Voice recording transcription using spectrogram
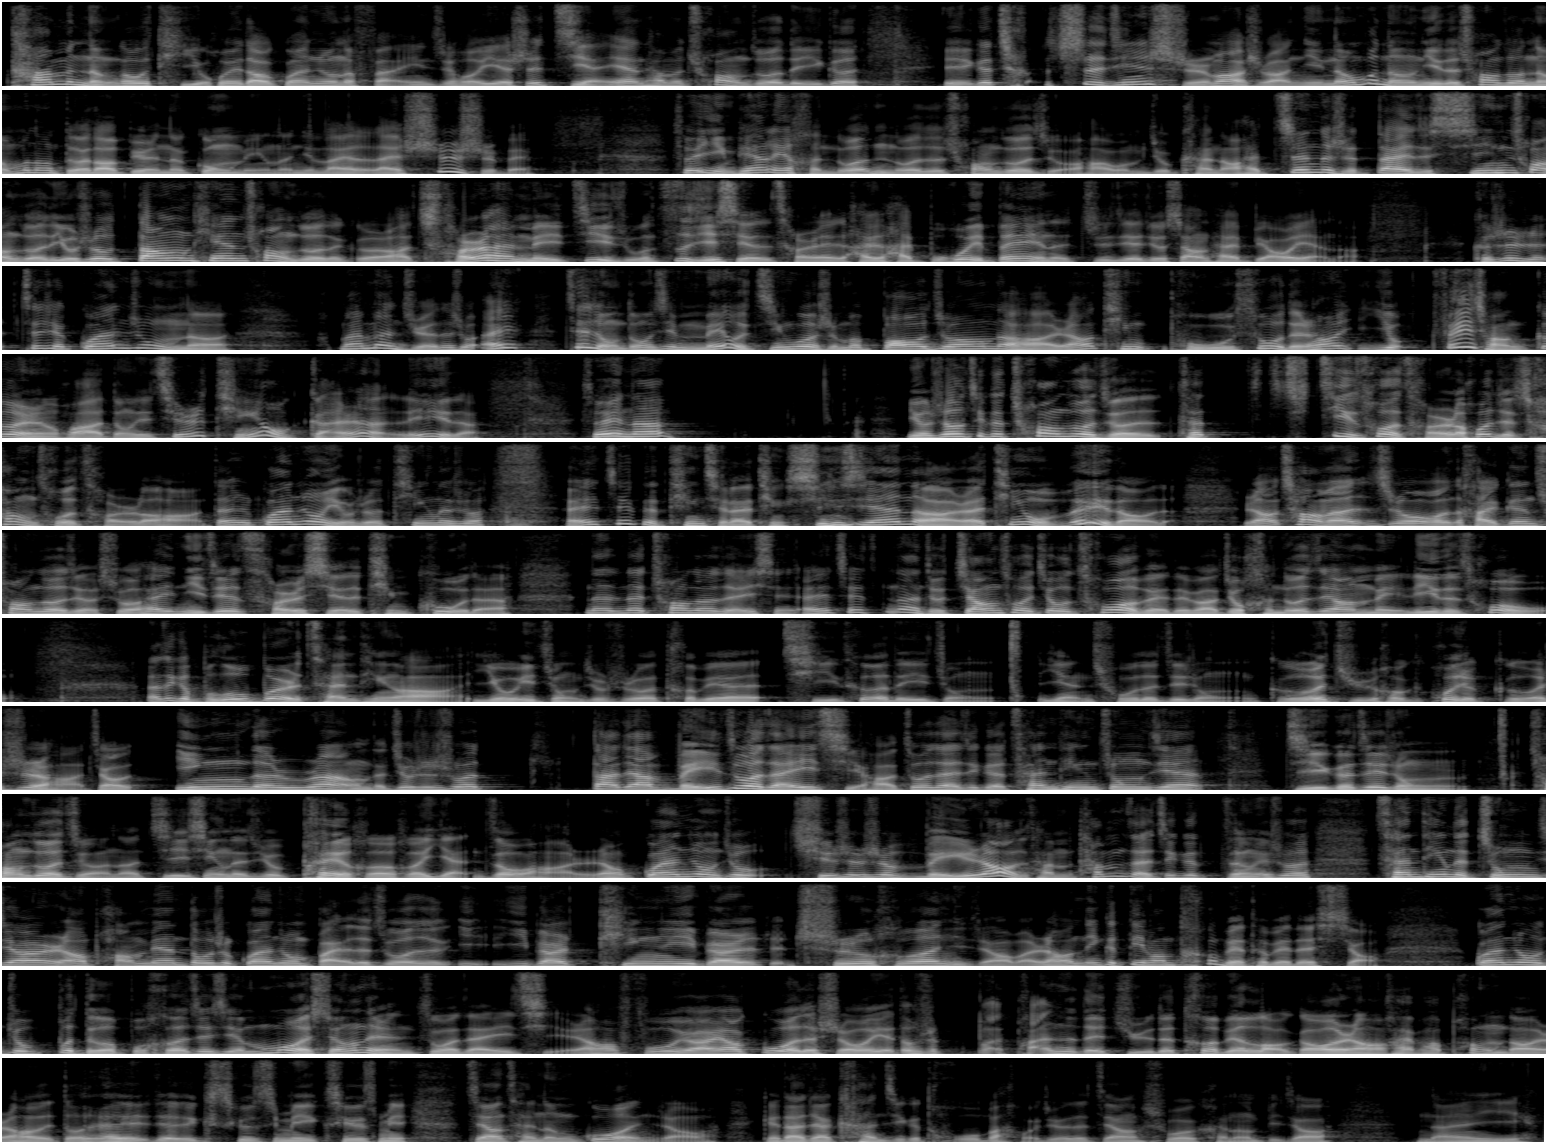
他们能够体会到观众的反应之后，也是检验他们创作的一个一个试金石嘛，是吧？你能不能你的创作能不能得到别人的共鸣呢？你来来试试呗。所以影片里很多很多的创作者哈，我们就看到还真的是带着新创作的，有时候当天创作的歌啊，词儿还没记住，自己写的词儿还还不会背呢，直接就上台表演了。可是人这些观众呢？慢慢觉得说，哎，这种东西没有经过什么包装的哈，然后挺朴素的，然后有非常个人化的东西，其实挺有感染力的。所以呢，有时候这个创作者他记错词儿了，或者唱错词儿了哈，但是观众有时候听的说，哎，这个听起来挺新鲜的，还挺有味道的。然后唱完之后还跟创作者说，哎，你这词儿写的挺酷的。那那创作者一想，哎，这那就将错就错呗，对吧？就很多这样美丽的错误。那这个 Bluebird 餐厅啊，有一种就是说特别奇特的一种 演出的这种格局和或者格式哈，叫 In the Round，就是说大家围坐在一起哈，坐在这个餐厅中间，几个这种创作者呢即兴的就配合和演奏哈，然后观众就其实是围绕着他们，他们在这个等于说餐厅的中间，然后旁边都是观众摆着桌子一一边听一边吃喝，你知道吧？然后那个地方特别特别的小。观众就不得不和这些陌生的人坐在一起，然后服务员要过的时候也都是把盘子得举得特别老高，然后害怕碰到，然后都哎，excuse me，excuse me，这样才能过，你知道吗？给大家看几个图吧，我觉得这样说可能比较难以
